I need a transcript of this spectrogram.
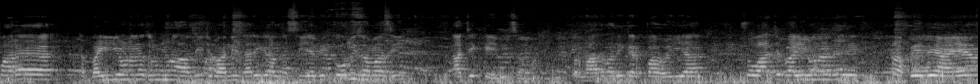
ਪਰ, ਬਾਈ ਜੀ ਉਹਨਾਂ ਨੇ ਤੁਹਾਨੂੰ ਹੁਣ ਆਪਦੀ ਜ਼ਬਾਨੀ ਸਾਰੀ ਗੱਲ ਦੱਸੀ ਹੈ ਵੀ ਕੋਈ ਵੀ ਸਮਾਂ ਸੀ, ਅੱਜ ਇੱਕ ਇਹ ਵੀ ਸਮਾਂ। ਪਰਮਾਤਮਾ ਦੀ ਕਿਰਪਾ ਹੋਈ ਆ। ਸੋ ਅੱਜ ਬਾਈ ਉਹਨਾਂ ਦੇ ਢਾਬੇ ਤੇ ਆਏ ਆ।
